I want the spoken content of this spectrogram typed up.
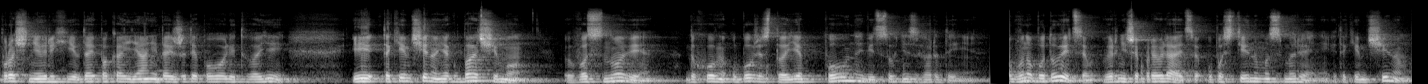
прощення гріхів, дай покаяння, дай жити по волі Твоїй. І таким чином, як бачимо, в основі духовного убожества є повна відсутність гордині. Воно будується, верніше проявляється у постійному смиренні. І таким чином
